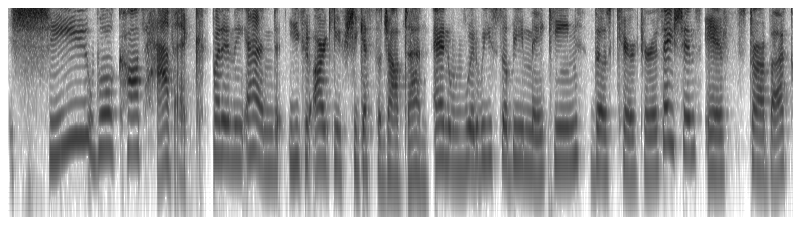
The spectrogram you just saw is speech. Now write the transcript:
she will cause havoc. But in the end, you could argue she gets the job done. And would we still be making those characterizations if Starbuck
